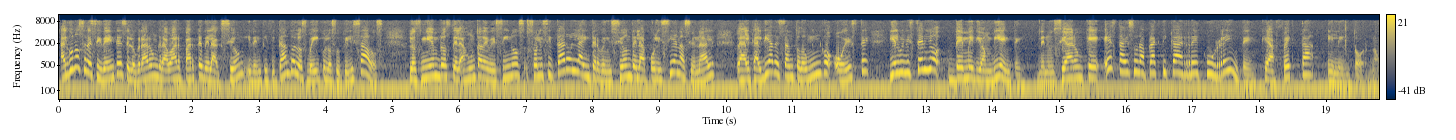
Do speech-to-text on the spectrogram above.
Algunos residentes lograron grabar parte de la acción identificando los vehículos utilizados. Los miembros de la Junta de Vecinos solicitaron la intervención de la Policía Nacional, la Alcaldía de Santo Domingo Oeste y el Ministerio de Medio Ambiente denunciaron que esta es una práctica recurrente que afecta el entorno.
